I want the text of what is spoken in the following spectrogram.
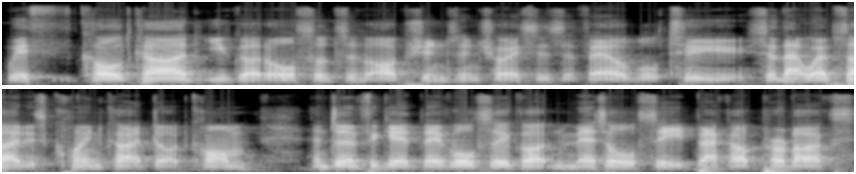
With Coldcard, you've got all sorts of options and choices available to you. So that website is coinkite.com, and don't forget they've also got metal seed backup products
